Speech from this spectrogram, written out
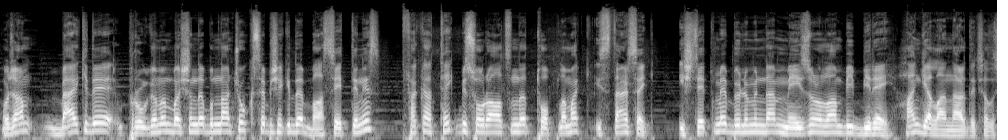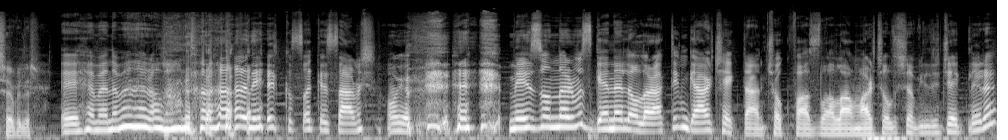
Hocam belki de programın başında bundan çok kısa bir şekilde bahsettiniz. Fakat tek bir soru altında toplamak istersek işletme bölümünden mezun olan bir birey hangi alanlarda çalışabilir? E, hemen hemen her alanda. Hani kısa kesermiş o yok. Mezunlarımız genel olarak değil mi gerçekten çok fazla alan var çalışabilecekleri.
